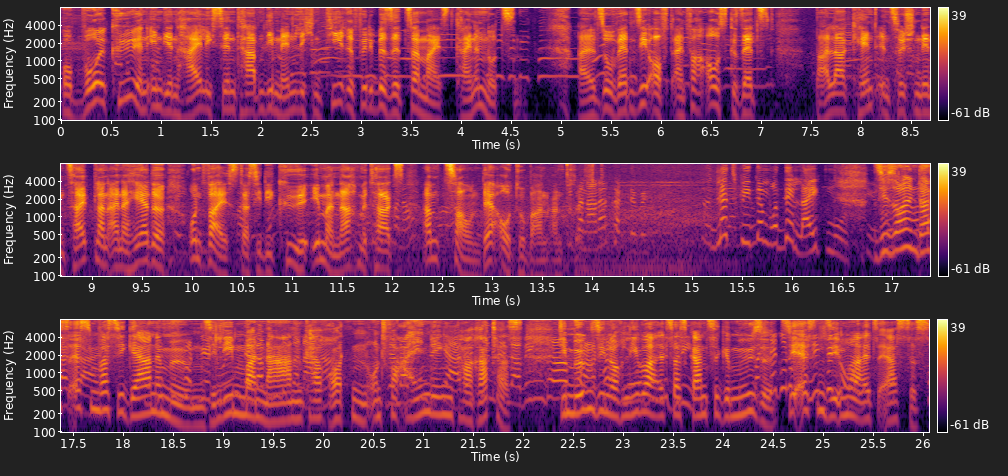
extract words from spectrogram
Obwohl Kühe in Indien heilig sind, haben die männlichen Tiere für die Besitzer meist keinen Nutzen. Also werden sie oft einfach ausgesetzt. Balla kennt inzwischen den Zeitplan einer Herde und weiß, dass sie die Kühe immer nachmittags am Zaun der Autobahn antrifft. Sie sollen das essen, was sie gerne mögen. Sie lieben Bananen, Karotten und vor allen Dingen Parattas. Die mögen sie noch lieber als das ganze Gemüse. Sie essen sie immer als erstes.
